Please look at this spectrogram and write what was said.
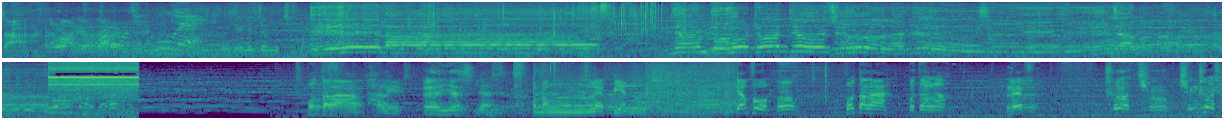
ซา ท โปตราพาเลต Uh, yes. yes กำลังแลกเปลี่ยนยัมฟูโปตรา 不得了， left 车停停车场。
